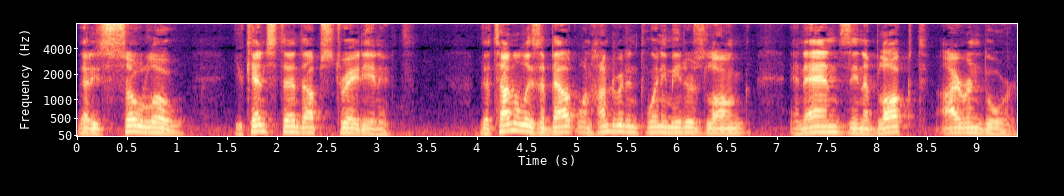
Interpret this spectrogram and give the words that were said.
that is so low you can't stand up straight in it. The tunnel is about 120 meters long and ends in a blocked iron door.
